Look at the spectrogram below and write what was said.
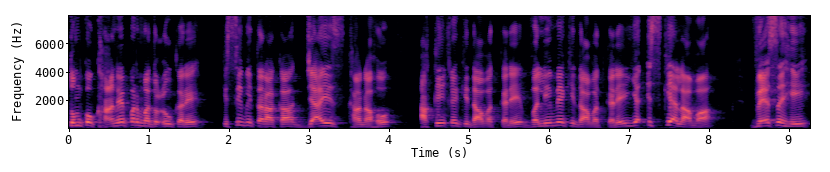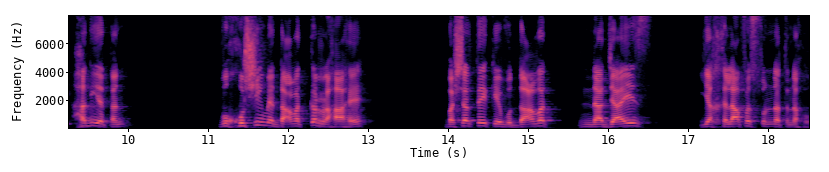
تم کو کھانے پر مدعو کرے، کسی بھی طرح کا جائز کھانا ہو، عقیقے کی دعوت کرے، ولیمے کی دعوت کرے، یا اس کے علاوہ ویسے ہی ہدیتاً وہ خوشی میں دعوت کر رہا ہے، بشرطے کہ وہ دعوت ناجائز یا خلاف سنت نہ ہو۔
